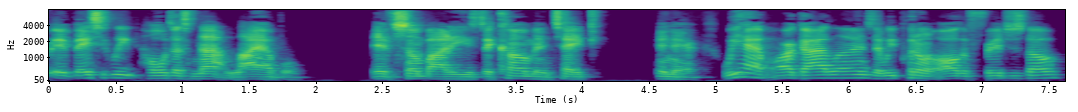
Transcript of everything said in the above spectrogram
It basically holds us not liable if somebody is to come and take in there. We have our guidelines that we put on all the fridges though.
